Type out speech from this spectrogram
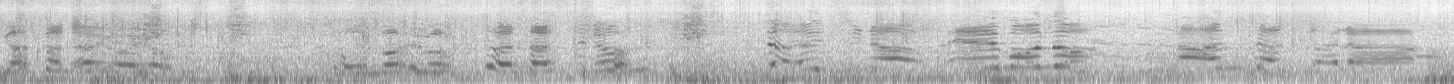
離さないわよ。お前は私の大事な獲物なんだから。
